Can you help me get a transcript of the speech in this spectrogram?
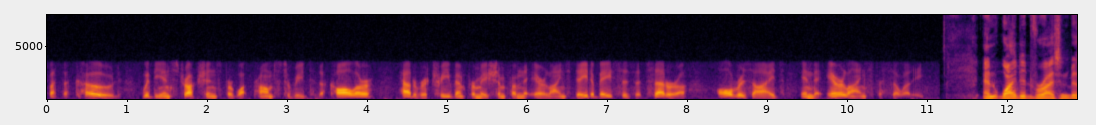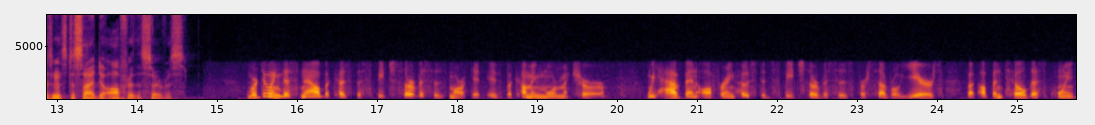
but the code with the instructions for what prompts to read to the caller, how to retrieve information from the airline's databases, etc., all resides in the airline's facility. And why did Verizon Business decide to offer the service? We're doing this now because the speech services market is becoming more mature. We have been offering hosted speech services for several years, but up until this point,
